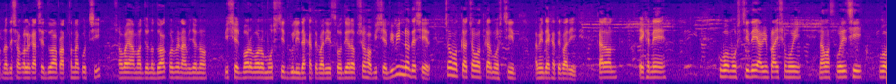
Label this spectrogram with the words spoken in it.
আপনাদের সকলের কাছে দোয়া প্রার্থনা করছি। সবাই আমার জন্য দোয়া করবেন। আমি যেন বিশ্বের বড় বড় মসজিদগুলি দেখাতে পারি। সৌদি আরব সহ বিশ্বের বিভিন্ন দেশের চমৎকার চমৎকার মসজিদ আমি দেখাতে পারি। কারণ এখানে কুবা মসজিদে আমি প্রায় সময় নামাজ পড়েছি, কুবা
